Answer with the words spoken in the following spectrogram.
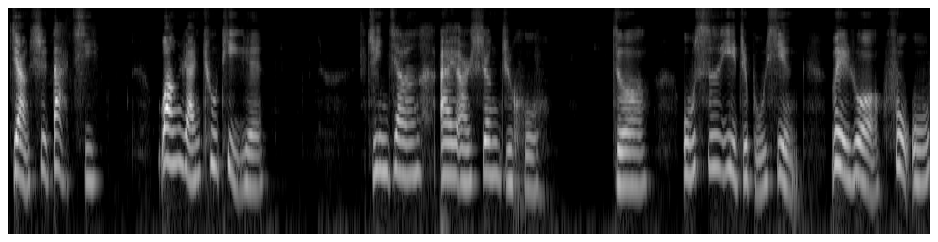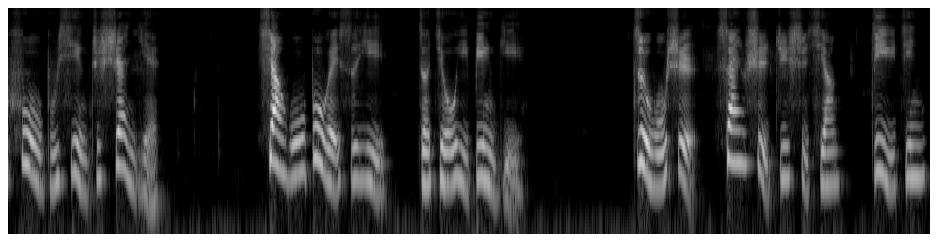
蒋氏大欺，汪然出涕曰：“君将哀而生之乎？则吾思义之不幸。”未若复无父不幸之甚也。相吾不为斯义，则久已病矣。自吾氏三世居士乡，积于今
